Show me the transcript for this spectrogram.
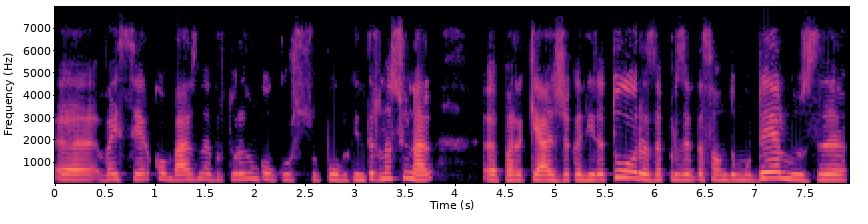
uh, vai ser com base na abertura de um concurso público internacional eh, para que haja candidaturas, apresentação de modelos, eh,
